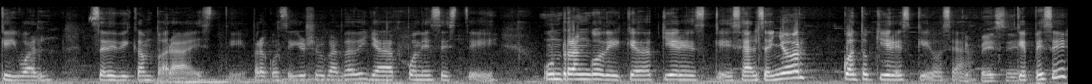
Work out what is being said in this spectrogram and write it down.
que igual se dedican para, este, para conseguir sugar daddy. Ya pones este, un rango de qué edad quieres que sea el señor, cuánto quieres que, o sea, Que pese. que pese.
